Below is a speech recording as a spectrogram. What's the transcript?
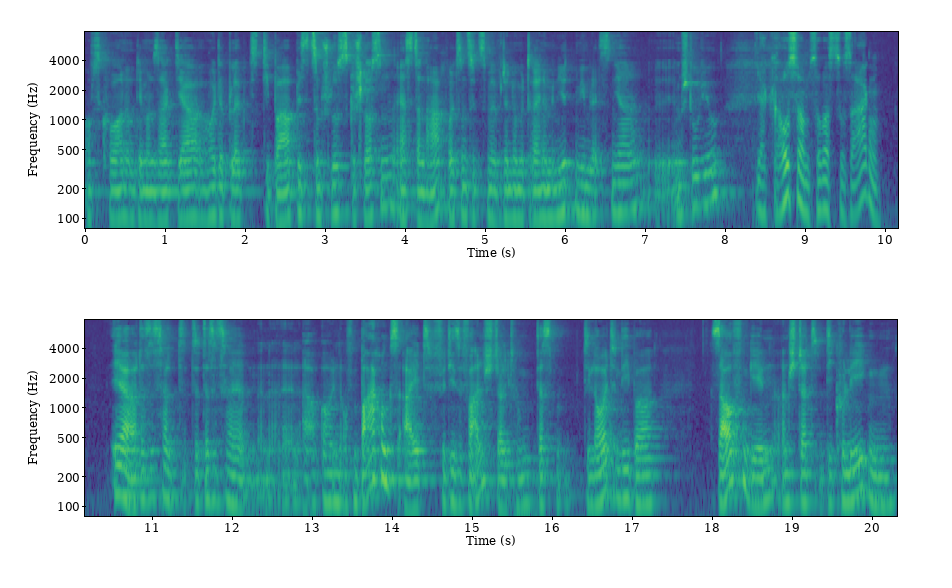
aufs Korn, indem man sagt, ja, heute bleibt die Bar bis zum Schluss geschlossen, erst danach, weil sonst sitzen wir wieder nur mit drei Nominierten wie im letzten Jahr äh, im Studio. Ja, grausam, sowas zu sagen. Ja, das ist halt, das ist halt ein, ein, Offenbarungseid für diese Veranstaltung, dass die Leute lieber saufen gehen, anstatt die Kollegen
